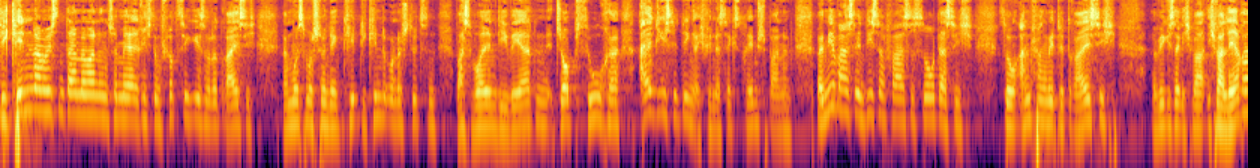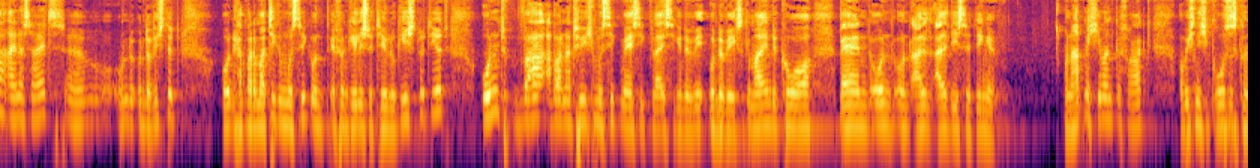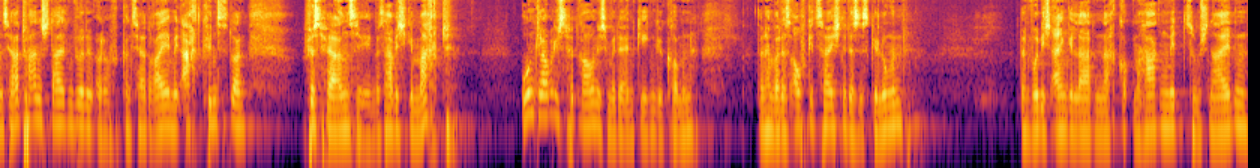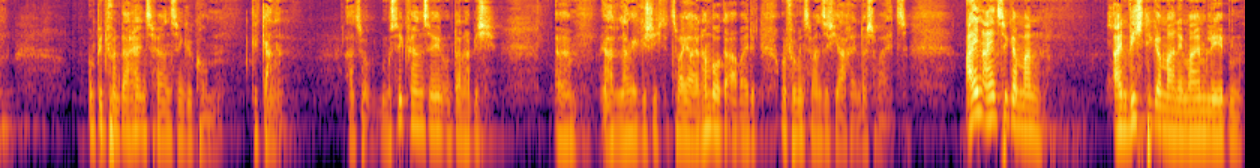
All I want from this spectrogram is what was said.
die Kinder müssen dann, wenn man dann schon mehr Richtung 40 ist oder 30, dann muss man schon den, die Kinder unterstützen. Was wollen die werden? Jobsuche, all diese Dinge. Ich finde das extrem spannend. Bei mir war es in dieser Phase so, dass ich so Anfang Mitte 30, wie gesagt, ich war, ich war Lehrer einerseits, äh, unterrichtet und habe Mathematik und Musik und evangelische Theologie studiert und war aber natürlich musikmäßig fleißig unterwegs, Gemeindechor, Band und, und all, all diese Dinge. Und da hat mich jemand gefragt, ob ich nicht ein großes Konzert veranstalten würde, oder Konzertreihe mit acht Künstlern fürs Fernsehen. Das habe ich gemacht. Unglaubliches Vertrauen ist mir da entgegengekommen. Dann haben wir das aufgezeichnet, das ist gelungen. Dann wurde ich eingeladen nach Kopenhagen mit zum Schneiden und bin von daher ins Fernsehen gekommen, gegangen. Also Musikfernsehen und dann habe ich ähm, ja, lange Geschichte, zwei Jahre in Hamburg gearbeitet und 25 Jahre in der Schweiz. Ein einziger Mann, ein wichtiger Mann in meinem Leben,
